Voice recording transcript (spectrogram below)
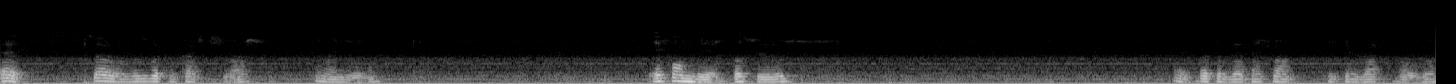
Evet. Serverımız bakın kaç kişi var. Hemen girelim. F11'e basıyoruz. Evet bakın zaten şu an ilkimiz aktif oldu.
